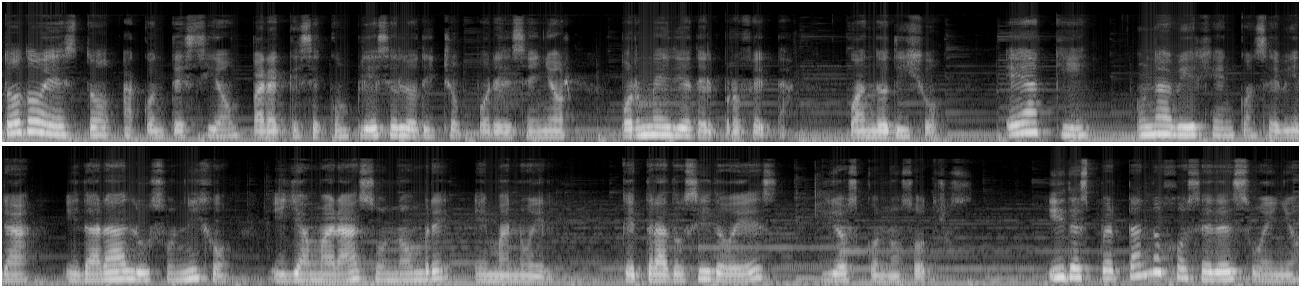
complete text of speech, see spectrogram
Todo esto aconteció para que se cumpliese lo dicho por el Señor por medio del profeta, cuando dijo, He aquí, una virgen concebirá y dará a luz un hijo, y llamará su nombre Emanuel, que traducido es Dios con nosotros. Y despertando José del sueño,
